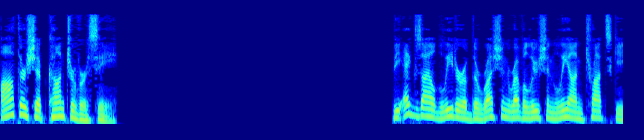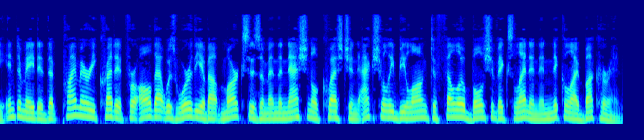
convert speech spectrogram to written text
Authorship controversy The exiled leader of the Russian Revolution Leon Trotsky intimated that primary credit for all that was worthy about Marxism and the national question actually belonged to fellow Bolsheviks Lenin and Nikolai Bukharin.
